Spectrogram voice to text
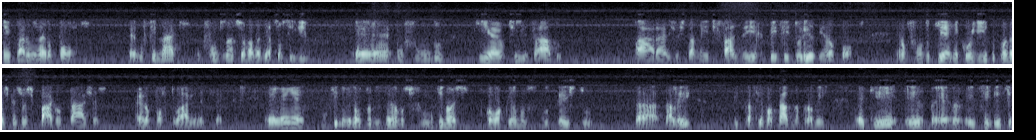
nem para os aeroportos. É, o FINAC, o Fundo Nacional da Aviação Civil, é um fundo que é utilizado para justamente fazer benfeitorias em aeroportos. É um fundo que é recolhido quando as pessoas pagam taxas aeroportuárias, etc. É, o que nós autorizamos, o que nós colocamos no texto da, da lei, e para ser votado naturalmente, é que é, esse, esse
